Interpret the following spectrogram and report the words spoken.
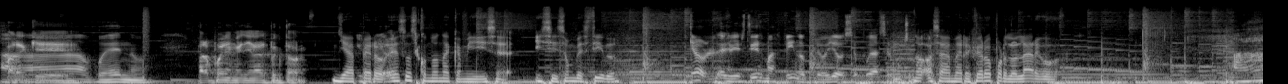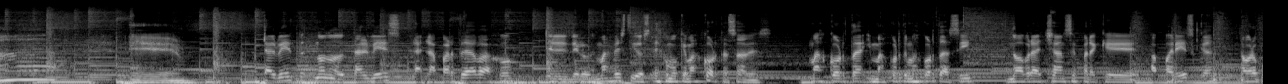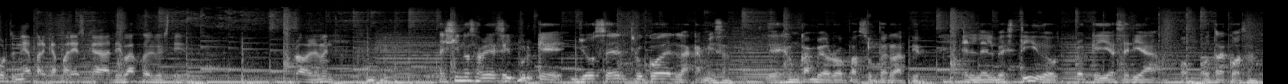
Para que- Ah, bueno. para poder engañar al espectador. Ya, pero eso es con una camisa. Y si es un vestido. Claro, el vestido es más fino, creo yo. Se puede hacer mucho. No, o sea, me refiero por lo largo. Ah. Eh, Tal vez, no, no, tal vez la, la parte de abajo del- de los demás vestidos es como que más corta, ¿sabes? Más corta y más corta y más corta, así no habrá chance para que aparezca, no habrá oportunidad para que aparezca debajo del vestido. Probablemente. Ahí sí no sabría decir porque yo sé el truco de la camisa. Es un cambio de ropa súper rápido. El del vestido creo que ya sería otra cosa.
